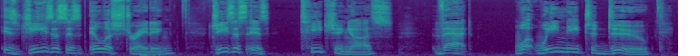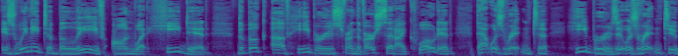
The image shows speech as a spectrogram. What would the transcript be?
is Jesus is illustrating, Jesus is teaching us that what we need to do is we need to believe on what he did. The book of Hebrews from the verse that I quoted, that was written to Hebrews. It was written to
